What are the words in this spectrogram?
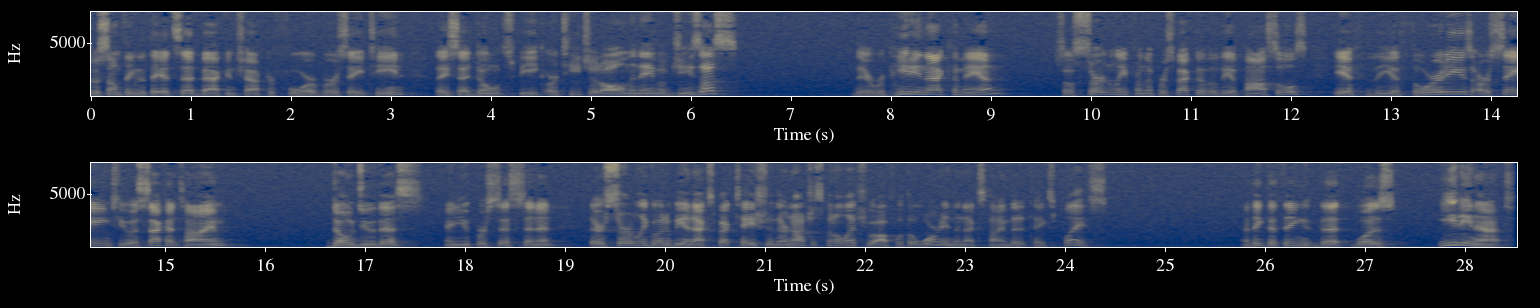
This was something that they had said back in chapter 4, verse 18. They said, Don't speak or teach at all in the name of Jesus. They're repeating that command. So, certainly, from the perspective of the apostles, if the authorities are saying to you a second time, don't do this, and you persist in it, there's certainly going to be an expectation. They're not just going to let you off with a warning the next time that it takes place. I think the thing that was eating at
